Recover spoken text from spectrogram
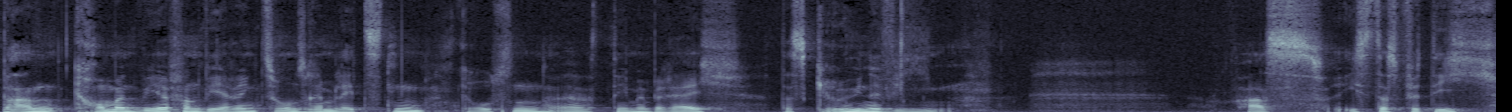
Dann kommen wir von Währing zu unserem letzten großen äh, Themenbereich, das grüne Wien. Was ist das für dich?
